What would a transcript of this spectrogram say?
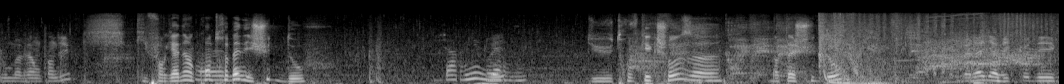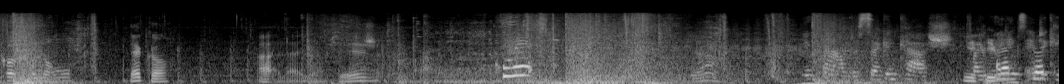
Vous m'avez entendu? Qu'il faut regarder en Euh, contrebas des chutes d'eau. J'arrive Oui. vers vous. Tu trouves quelque chose euh, dans ta chute d'eau? Ben là, il y avait que des coffres normaux. D'accord. Ah là il y a un piège. Trouvé Bien. You found a second cache. Il où À la flotte,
